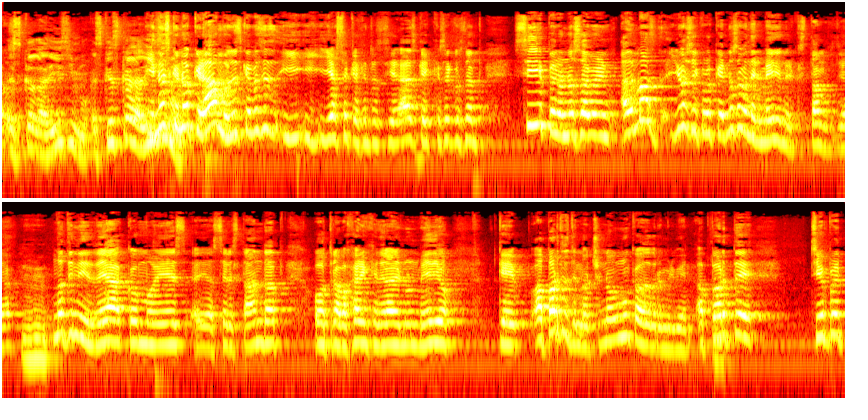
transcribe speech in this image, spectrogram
no, es cagadísimo. Es que es cagadísimo. Y no es que no queramos, es que a veces, y, y ya sé que la gente dice, ah, es que hay que ser constante. Sí, pero no saben, además, yo sí creo que no saben el medio en el que estamos, ¿ya? Ujú. No tienen idea cómo es eh, hacer stand-up o trabajar en general en un medio que, aparte es de noche, no, nunca vas a dormir bien. Aparte, siempre,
